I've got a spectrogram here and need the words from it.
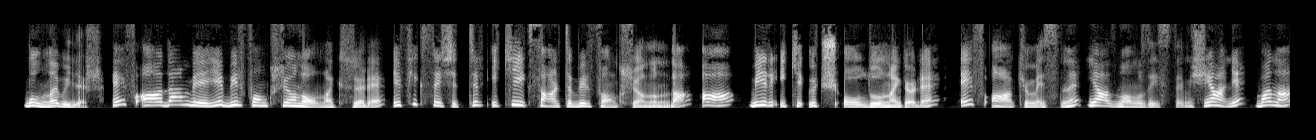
bulunabilir. f a'dan b'ye bir fonksiyon olmak üzere fx eşittir 2x artı 1 fonksiyonunda a 1, 2, 3 olduğuna göre FA kümesini yazmamızı istemiş. Yani bana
